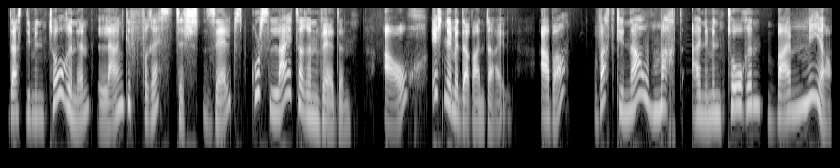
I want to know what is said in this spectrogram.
dass die Mentorinnen langfristig selbst Kursleiterin werden. Auch ich nehme daran teil. Aber was genau macht eine Mentorin bei mir?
